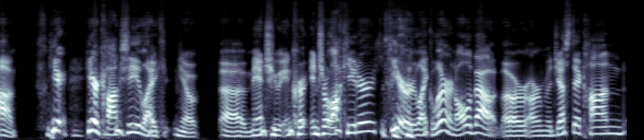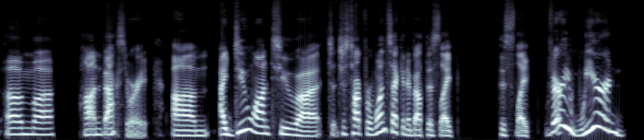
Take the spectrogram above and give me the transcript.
Um, here here Kangxi, like you know uh, Manchu inter- interlocutor here, like learn all about our, our majestic Han um uh, Han backstory. Um, I do want to uh to just talk for one second about this like this like very weird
